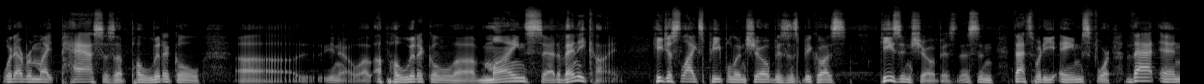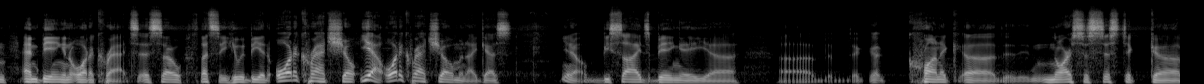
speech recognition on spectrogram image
whatever might pass as a political, uh, you know, a, a political uh, mindset of any kind. He just likes people in show business because he's in show business, and that's what he aims for. That and and being an autocrat. So let's see, he would be an autocrat show. Yeah, autocrat showman, I guess. You know, besides being a, uh, uh, a chronic uh, narcissistic uh,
